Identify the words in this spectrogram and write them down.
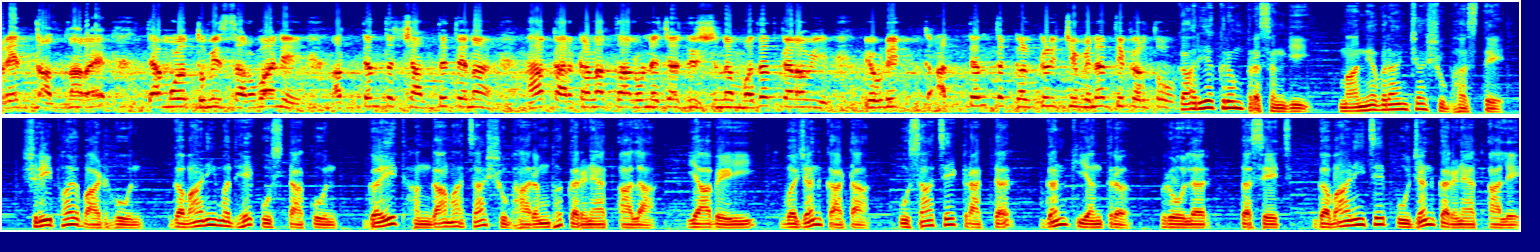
प्रयत्न असणार आहेत. त्यामुळं तुम्ही सर्वांनी अत्यंत शांततेनं हा कारखाना चालवण्याच्या दृष्टीनं मदत करावी एवढी अत्यंत कळकळीची विनंती करतो. कार्यक्रम प्रसंगी मान्यवरांच्या शुभहस्ते श्रीफळ वाढवून गवाणीमध्ये ऊस टाकून गळीत हंगामाचा शुभारंभ करण्यात आला. यावेळी वजन काटा उसाचे ट्रॅक्टर गणक यंत्र रोलर तसेच गवाणीचे पूजन करण्यात आले.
